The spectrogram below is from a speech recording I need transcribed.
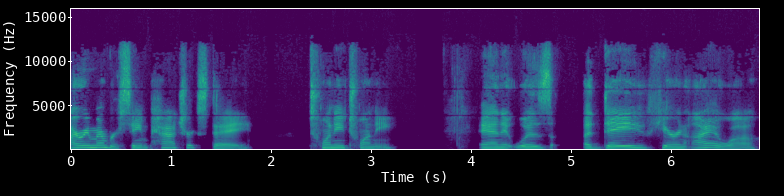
I remember St. Patrick's Day 2020, and it was a day here in Iowa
